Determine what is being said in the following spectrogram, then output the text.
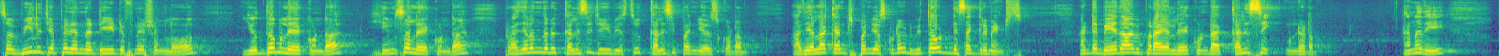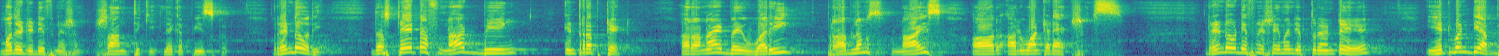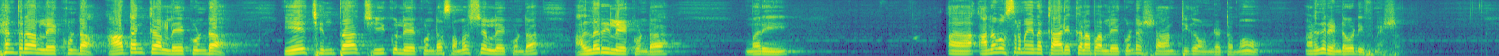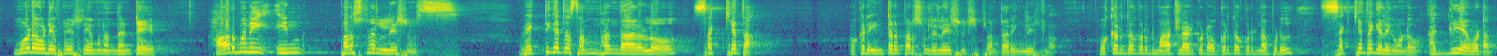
సో వీళ్ళు చెప్పేది ఏంటంటే ఈ డెఫినేషన్లో యుద్ధం లేకుండా హింస లేకుండా ప్రజలందరూ కలిసి జీవిస్తూ కలిసి పనిచేసుకోవడం అది ఎలా కలిసి పనిచేసుకోవడం వితౌట్ డిసగ్రిమెంట్స్ అంటే భేదాభిప్రాయాలు లేకుండా కలిసి ఉండడం అన్నది మొదటి డెఫినేషన్ శాంతికి లేక పీస్కు రెండవది the state of not being interrupted or annoyed by worry problems noise or unwanted actions రెండవ డెఫినేషన్ ఏమని చెప్తున్నారంటే ఎటువంటి అభ్యంతరాలు లేకుండా ఆటంకాలు లేకుండా ఏ చింత చీకు లేకుండా సమస్యలు లేకుండా అల్లరి లేకుండా మరి అనవసరమైన కార్యకలాపాలు లేకుండా శాంతిగా ఉండటము అనేది రెండవ డెఫినేషన్ మూడవ డెఫినేషన్ ఏమనుందంటే హార్మనీ ఇన్ పర్సనల్ రిలేషన్స్ వ్యక్తిగత సంబంధాలలో సఖ్యత. ఒకటి ఇంటర్పర్సనల్ రిలేషన్షిప్స్ అంటారు ఇంగ్లీష్లో. ఒకరితో ఒకరితో మాట్లాడుకుంటూ ఒకరితో ఒకరు ఉన్నప్పుడు సఖ్యత కలిగి ఉండడం అగ్రి అవ్వటం.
